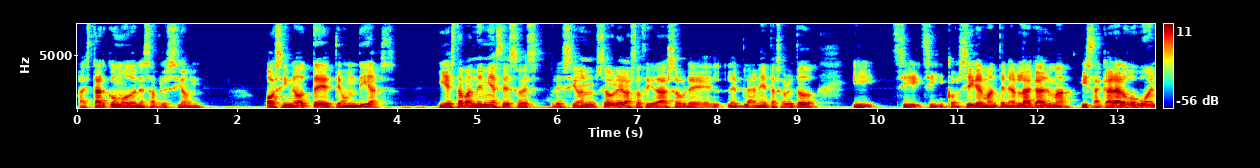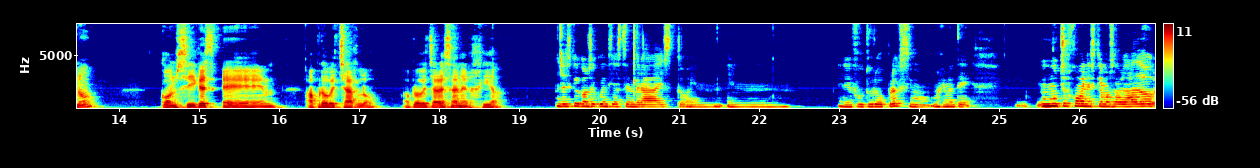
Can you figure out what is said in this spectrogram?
a estar cómodo en esa presión, o si no, te, te hundías. Y esta pandemia es eso, es presión sobre la sociedad, sobre el, el planeta, sobre todo. Y si, si consigues mantener la calma y sacar algo bueno, consigues eh, aprovecharlo, aprovechar esa energía. Entonces, ¿qué consecuencias tendrá esto en, en- en el futuro próximo? Imagínate, muchos jóvenes que hemos hablado,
